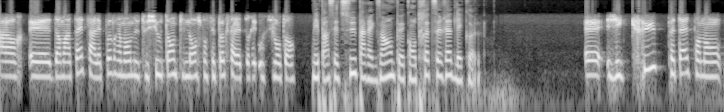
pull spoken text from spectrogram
Alors, euh, dans ma tête, ça allait pas vraiment nous toucher autant. Puis non, je pensais pas que ça allait durer aussi longtemps. Mais pensais-tu, par exemple, qu'on te retirait de l'école? Euh, j'ai cru peut-être pendant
